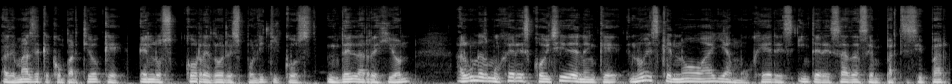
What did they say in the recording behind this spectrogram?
Además de que compartió que en los corredores políticos de la región algunas mujeres coinciden en que no es que no haya mujeres interesadas en participar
